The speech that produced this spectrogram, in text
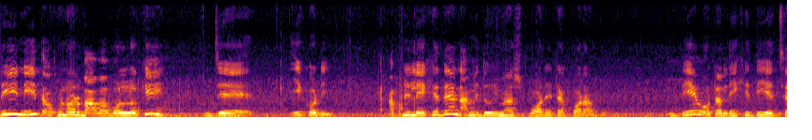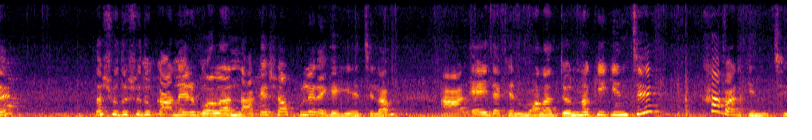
দিইনি। তখন ওর বাবা বলল কি যে ই করি আপনি লিখে দেন আমি দুই মাস পর এটা করাবো। দিয়ে ওটা লিখে দিয়েছে। তা শুধু শুধু কানের গলার নাকে সব খুলে রেখে গিয়েছিলাম। আর এই দেখেন মনার জন্য কি কিনছি? খাবার কিনছি।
